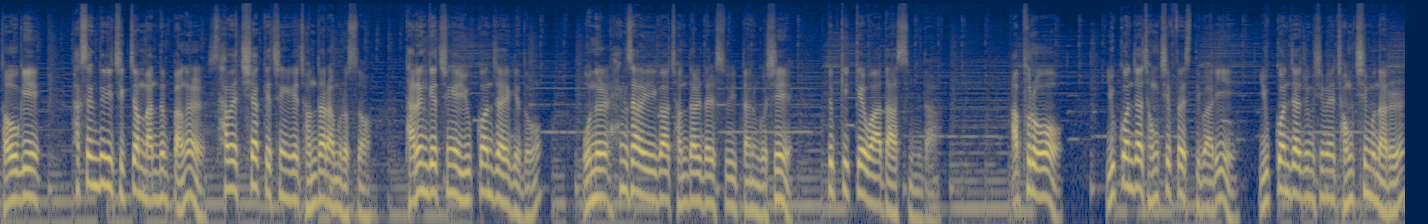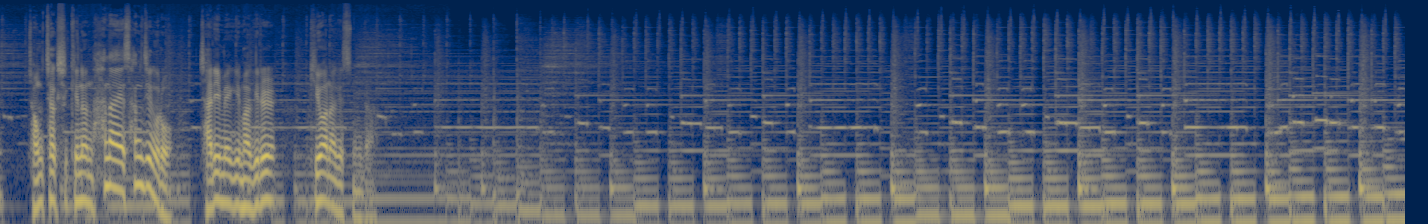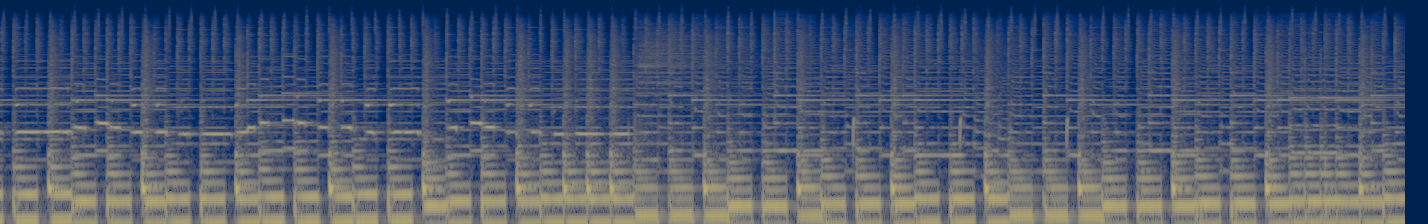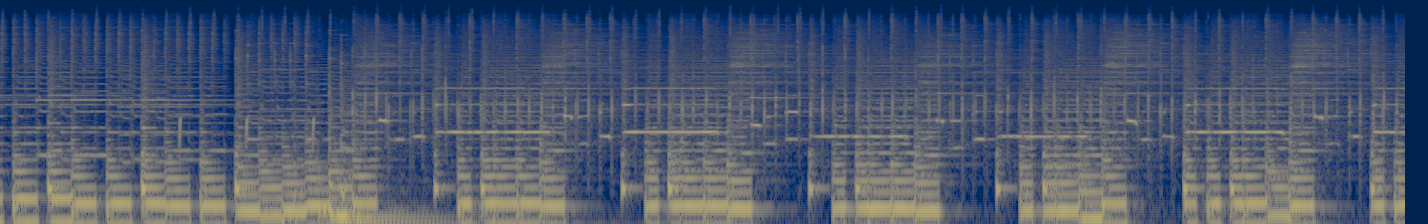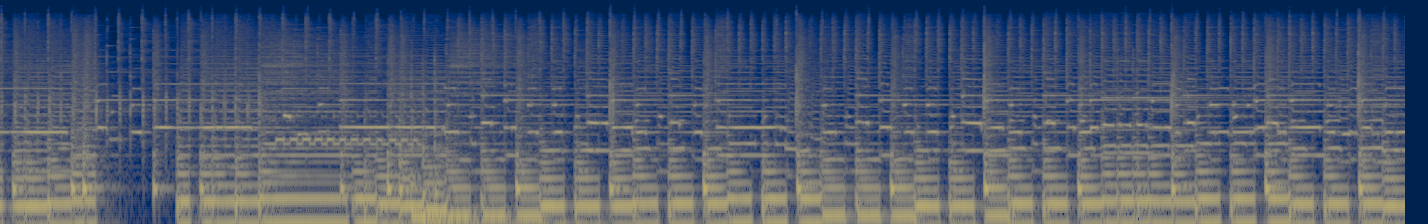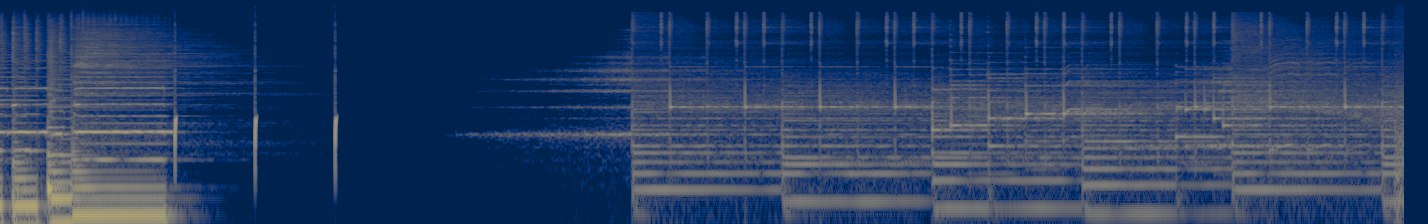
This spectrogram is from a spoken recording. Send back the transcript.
더욱이 학생들이 직접 만든 빵을 사회 취약계층에게 전달함으로써 다른 계층의 유권자에게도 오늘 행사의의가 전달될 수 있다는 것이 뜻깊게 와 닿았습니다. 앞으로 유권자 정치 페스티벌이 유권자 중심의 정치 문화를 정착시키는 하나의 상징으로 자리매김하기를 기원하겠습니다.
